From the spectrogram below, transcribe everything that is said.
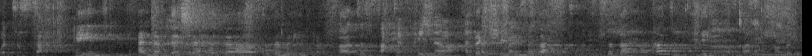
وتستحقين أنا بلا شهادة أستاذة مليكة. تستحقين تكفيني صداقتي. الله يحفظك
